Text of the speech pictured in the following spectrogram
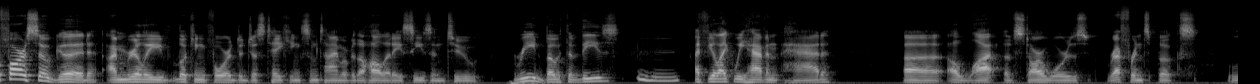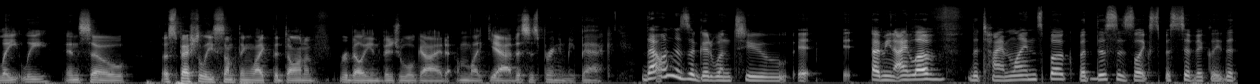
far so good. I'm really looking forward to just taking some time over the holiday season to read both of these. hmm I feel like we haven't had uh, a lot of Star Wars reference books lately, and so especially something like the Dawn of Rebellion visual guide, I'm like, yeah, this is bringing me back. That one is a good one too. It, it, I mean, I love the timelines book, but this is like specifically the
